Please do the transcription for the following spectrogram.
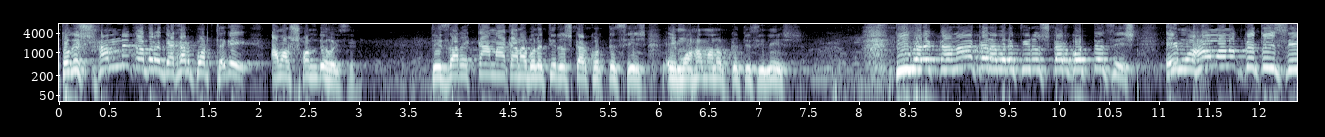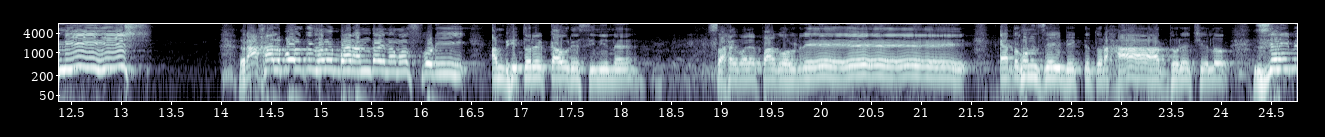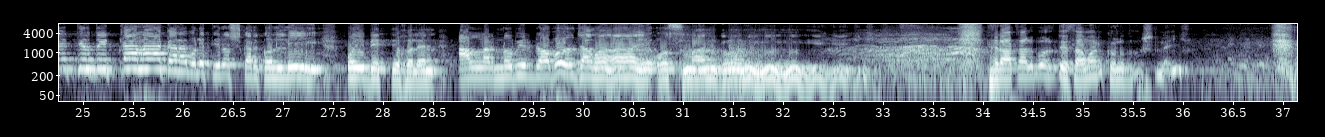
তোকে সামনে কাতারে দেখার পর থেকেই আমার সন্দেহ হয়েছে তুই যারে কানা কানা বলে তিরস্কার করতেছিস, এই মহামানবকে তুই চিনিস? তুই যারে কানা কানা বলে তিরস্কার করতেছিস, এই মহামানবকে তুই চিনিস? রাখাল বলতে আমি বারান্দায় নামাজ পড়ি। আমি ভিতরের কাউরে চিনি না। সাহেব বলে পাগল রে। এতক্ষণ যেই ব্যক্তি তোর হাত ধরেছিল, যেই ব্যক্তি তুই কানা কানা বলে তিরস্কার করলি, ওই ব্যক্তি হলেন আল্লাহর নবীর ডবল জামাই ওসমান গনি। রাকাল বলতেছে, আমার কোনো দোষ নাই।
